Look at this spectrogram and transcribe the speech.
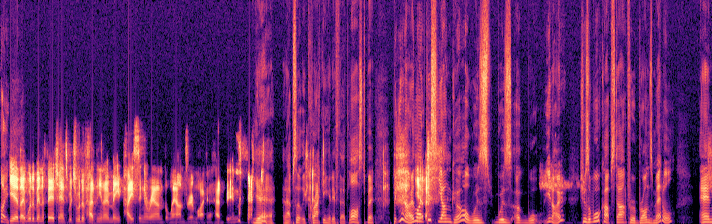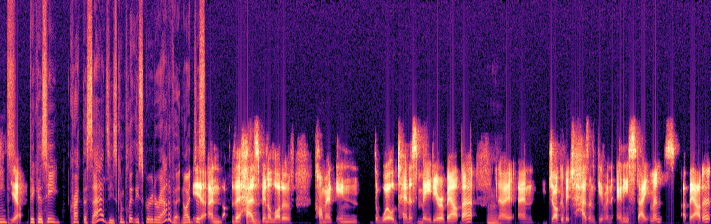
Like, Yeah, they would have been a fair chance, which would have had you know me pacing around the lounge room like I had been. yeah, and absolutely cracking it if they'd lost. But, but you know, like Yeah. this young girl was was a you know she was a walk up start for a bronze medal, and yeah, because he cracked the sads, he's completely screwed her out of it. And I just yeah, and there has been a lot of comment in the world tennis media about that. Mm. you know, and Djokovic hasn't given any statements about it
